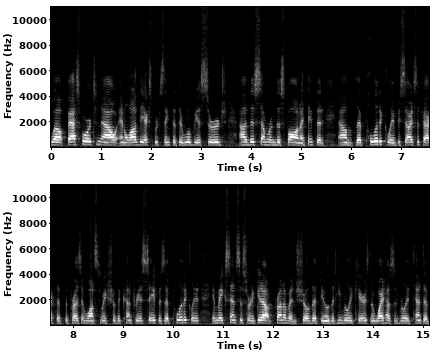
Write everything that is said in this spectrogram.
well, fast forward to now, and a lot of the experts think that there will be a surge uh, this summer and this fall. And I think that um, that politically, besides the fact that the president wants to make sure the country is safe, is that politically it makes sense to sort of get out in front of it and show that you know that he really cares and the White House is really attentive.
